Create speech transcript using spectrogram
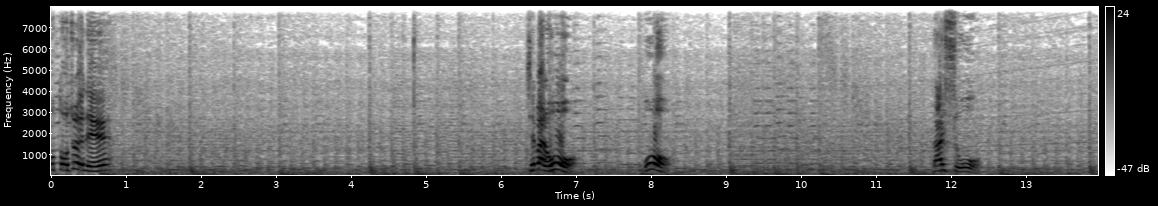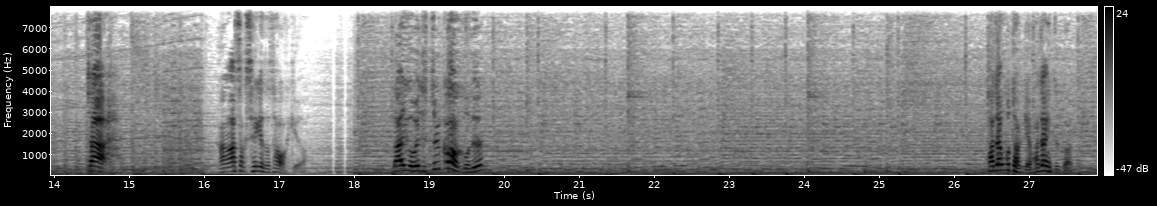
5 떠줘야 돼. 제발 5 5 나이스 5자 강화석 3개 더 사고 갈게요. 나 이거 왠지 뜰 것 같거든? 화장부터 할게. 화장이 뜰 것 같아.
